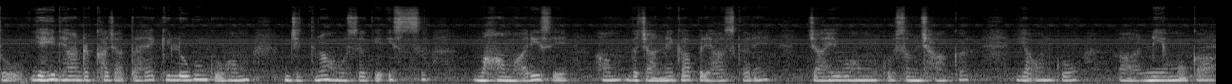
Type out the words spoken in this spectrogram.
तो यही ध्यान रखा जाता है कि लोगों को हम जितना हो सके इस महामारी से हम बचाने का प्रयास करें, चाहे वो हम उनको समझा कर या उनको नियमों का,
